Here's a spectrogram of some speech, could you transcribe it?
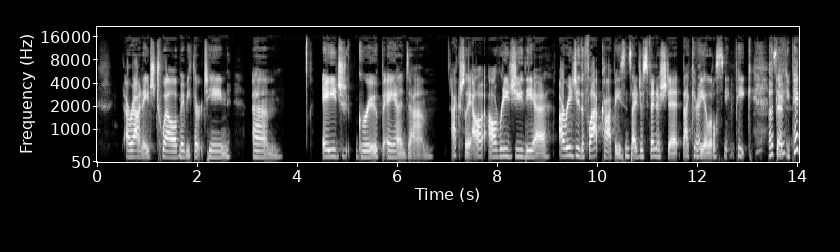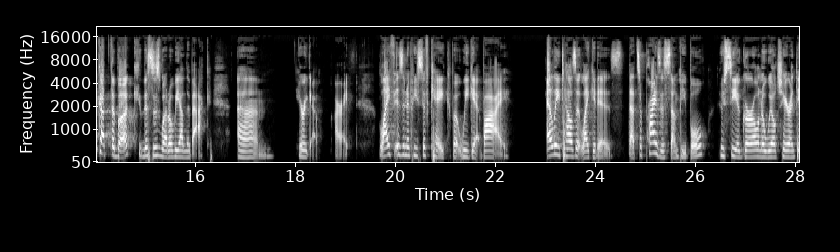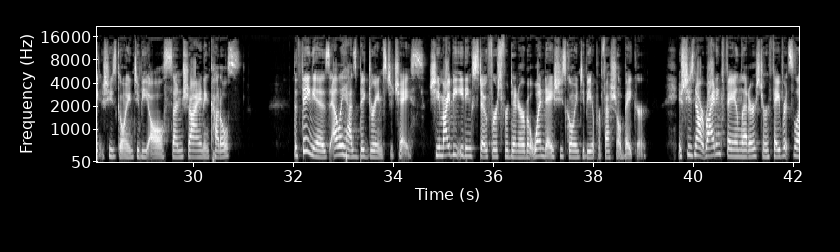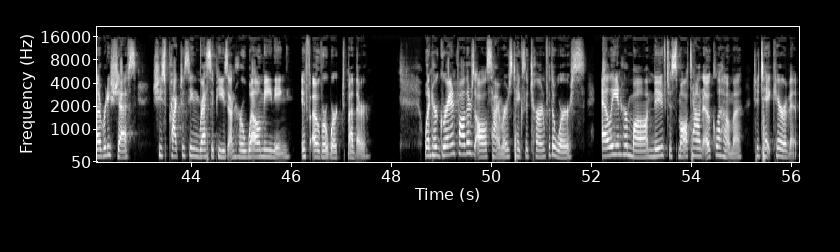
around age 12, maybe 13 um, age group. And um, actually, I'll, I'll read you the uh, I'll read you the flap copy since I just finished it. That could be a little sneak peek. Okay. So if you pick up the book, this is what'll be on the back. Um, here we go. All right. Life isn't a piece of cake, but we get by. Ellie tells it like it is. That surprises some people who see a girl in a wheelchair and think she's going to be all sunshine and cuddles. The thing is, Ellie has big dreams to chase. She might be eating Stouffer's for dinner, but one day she's going to be a professional baker. If she's not writing fan letters to her favorite celebrity chefs, she's practicing recipes on her well meaning, if overworked mother. When her grandfather's Alzheimer's takes a turn for the worse, Ellie and her mom move to small town Oklahoma to take care of him.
